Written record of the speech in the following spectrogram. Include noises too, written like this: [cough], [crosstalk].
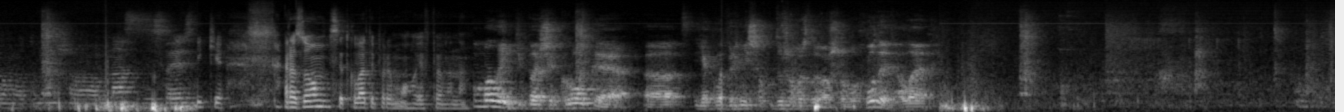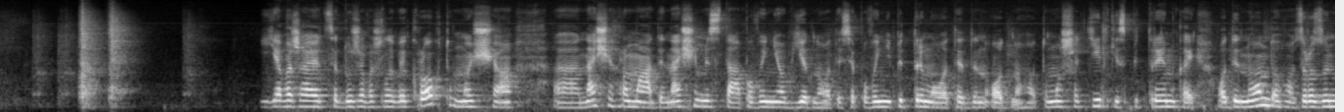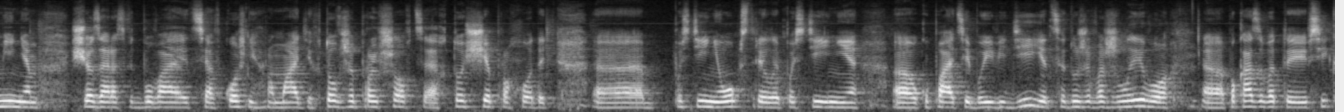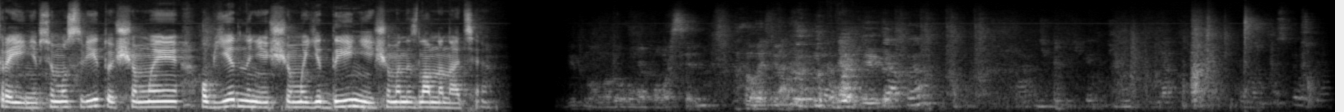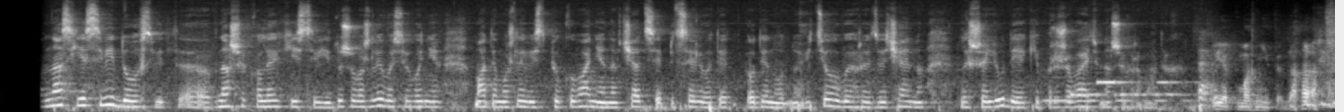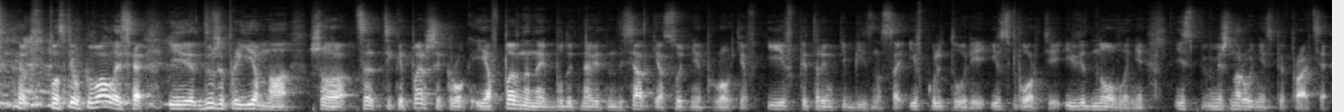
робимо, тому що в нас зі своєї стільки разом святкувати перемогу, я впевнена. Маленькі перші кроки, е, як верніше, дуже важливо, що виходить, але Я вважаю це дуже важливий крок, тому що е, наші громади, наші міста повинні об'єднуватися, повинні підтримувати один одного, тому що тільки з підтримкою один одного, з розумінням, що зараз відбувається в кожній громаді, хто вже пройшов це, хто ще проходить е, постійні обстріли, постійні е, окупації, бойові дії. Це дуже важливо показувати всій країні, всьому світу, що ми об'єднані, що ми єдині, що ми незламна нація. そうですよね。В нас є свій досвід, е, в наших колег є свій. Дуже важливо сьогодні мати можливість спілкування, навчатися, підсилювати один одного. Від цього виграють, звичайно, лише люди, які проживають в наших громадах. Ви як магніти, да? [laughs] поспілкувалися, і дуже приємно, що це тільки перший крок, і я впевнений, будуть навіть не десятки, а сотні кроків і в підтримці бізнесу, і в культурі, і в спорті, і в відновленні, і в міжнародній співпраці.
